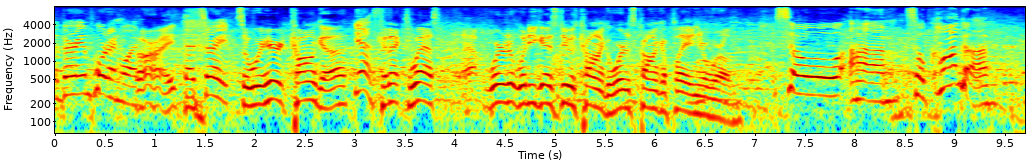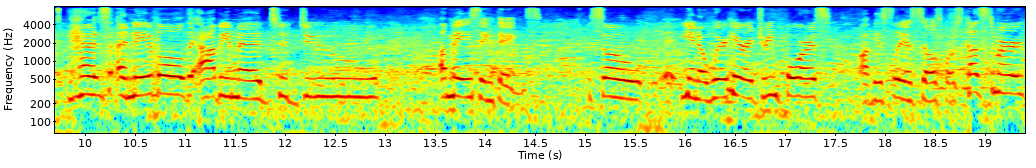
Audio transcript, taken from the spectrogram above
A very important one. All right. That's right. So we're here at Conga. Yes. Connect West. Where, what do you guys do with Conga? Where does Conga play in your world? So, um, so Conga has enabled Abiomed to do amazing things. So, you know, we're here at Dreamforce, obviously a Salesforce customer,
